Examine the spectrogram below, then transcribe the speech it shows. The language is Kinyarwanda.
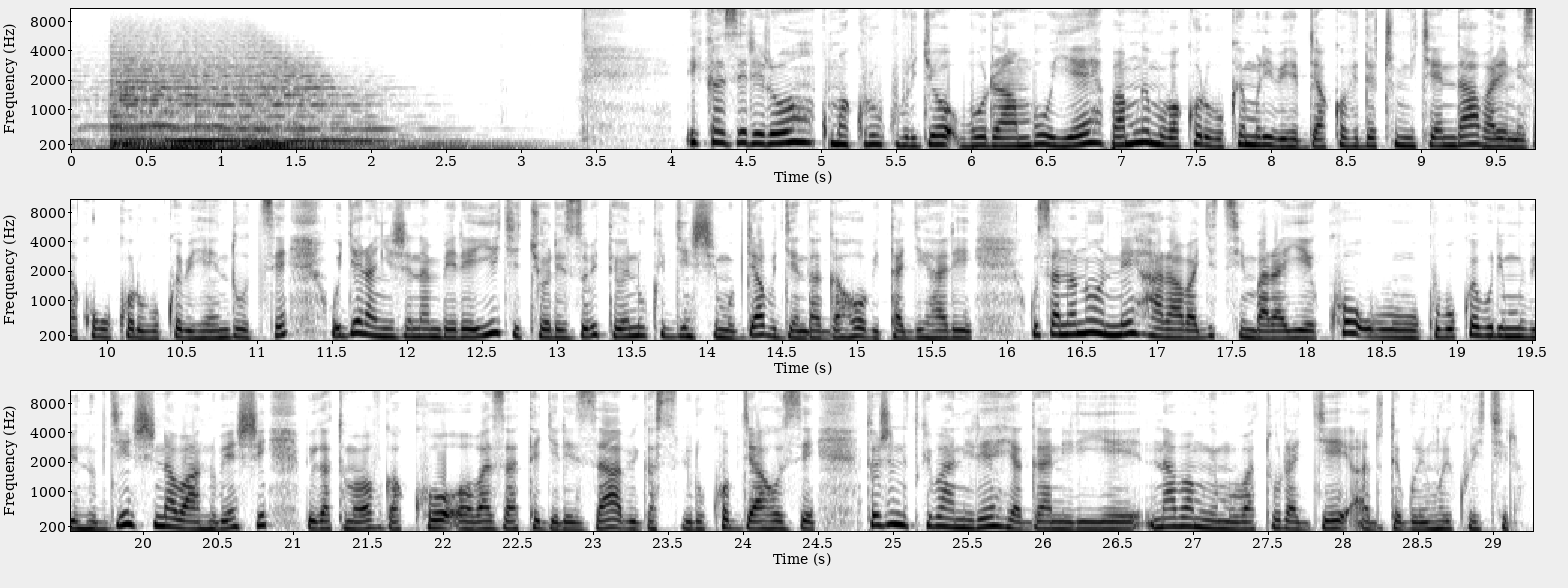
Ikaze rero ku makuru ku buryo burambuye bamwe mu bakora ubukwe muri ibihe bya covid cumi n'icyenda baremeza ko gukora ubukwe bihendutse ugereranyije na mbere y'iki cyorezo bitewe n'uko ibyinshi mu byabugendagaho bitagihari. Gusa nanone hari abagitsimbaraye ko ku bukwe burimo ibintu byinshi n'abantu benshi bigatuma bavuga ko bazategereza bigasubira uko byahoze. Tojene twibanire yaganiriye na bamwe mu baturage adutegura inkuru ikurikira.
